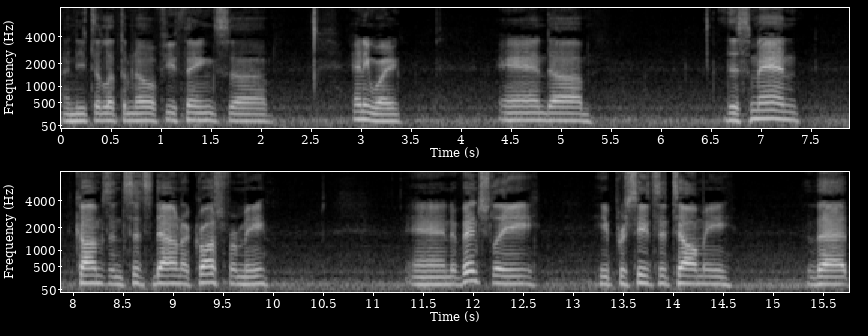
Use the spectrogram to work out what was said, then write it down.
I need to let them know a few things. Uh, anyway, and um, this man comes and sits down across from me, and eventually he proceeds to tell me that,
